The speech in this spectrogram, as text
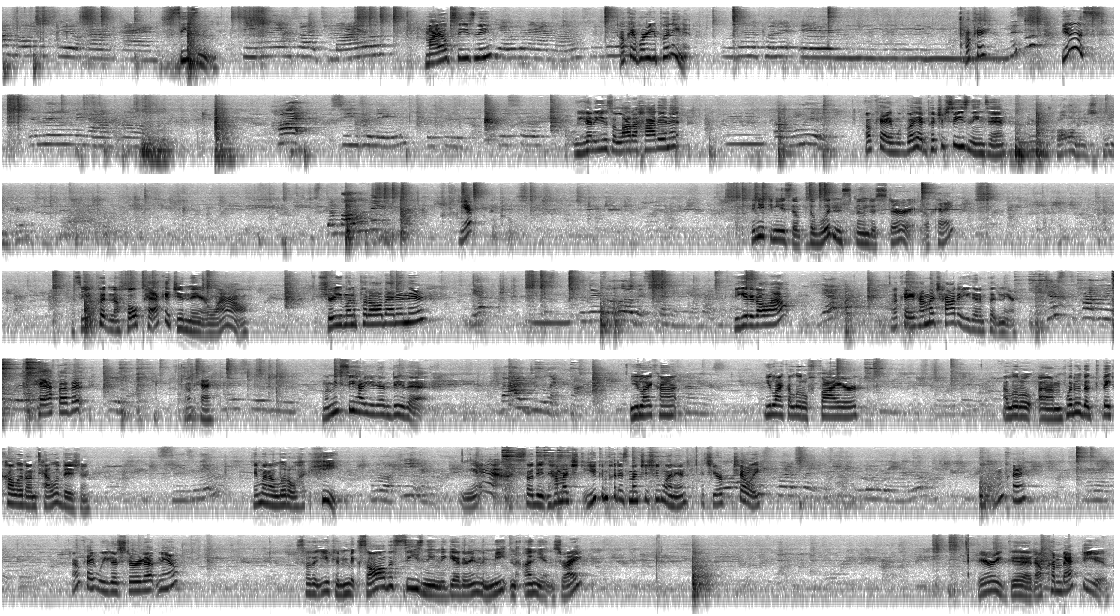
I'm going to um, add Seasoning. seasoning so it's mild. Mild seasoning? Yeah, we're going to add mild seasoning. Okay, where are you putting it? We're going to put it in Okay. this one. Yes. And then we have um, hot seasoning, which is this one. You're going to use a lot of hot in it? Mm, a little. Okay, well, go ahead and put your seasonings in. Quality's pretty good. Just dump all of it. Yep. Then you can use the, the wooden spoon to stir it, okay? So you're putting a whole package in there. Wow. Sure you want to put all that in there? Yep. Mm, so there's a little bit stuck in there, but You get it all out? yep. Okay, how much hot are you going to put in there? Just probably a little. Half of it? Yeah. Okay. This will be- Let me see how you're going to do that. But I do like hot. You like hot? You like a little fire? A little, um, what do the, they call it on television? Seasoning, They want a little heat. a little heat in it. Yeah. So did, how much, you can put as much as you want in. It's your Well, chili. I Okay, well you gonna stir it up now? So that you can mix all the seasoning together in the meat and the onions, right? Very good. I'll come back to you.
